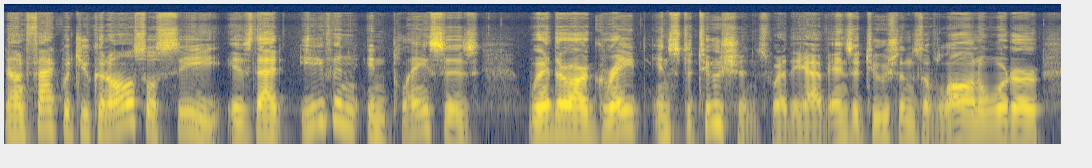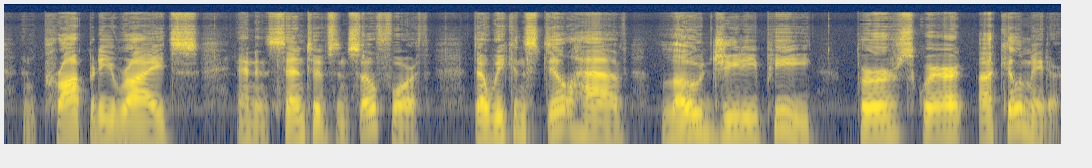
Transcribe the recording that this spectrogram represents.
Now, in fact, what you can also see is that even in places where there are great institutions, where they have institutions of law and order and property rights and incentives and so forth, that we can still have low GDP per square uh, kilometer.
